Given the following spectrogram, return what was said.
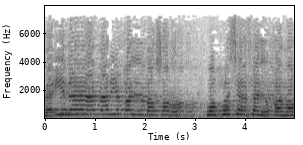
فإذا برق البصر وخسف القمر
